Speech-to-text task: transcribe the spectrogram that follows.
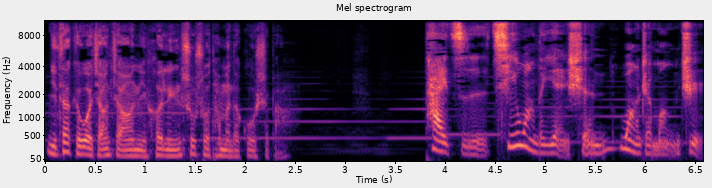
你再给我讲讲你和林叔叔他们的故事吧。太子期望的眼神望着蒙挚，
